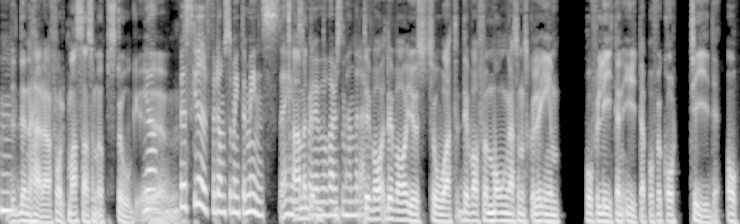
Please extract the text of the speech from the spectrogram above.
mm. den här folkmassan som uppstod. Ja, eh, beskriv för de som inte minns Hillsborough, ja, vad var det som hände där? Det var, det var just så att det var för många som skulle in på för liten yta på för kort tid och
